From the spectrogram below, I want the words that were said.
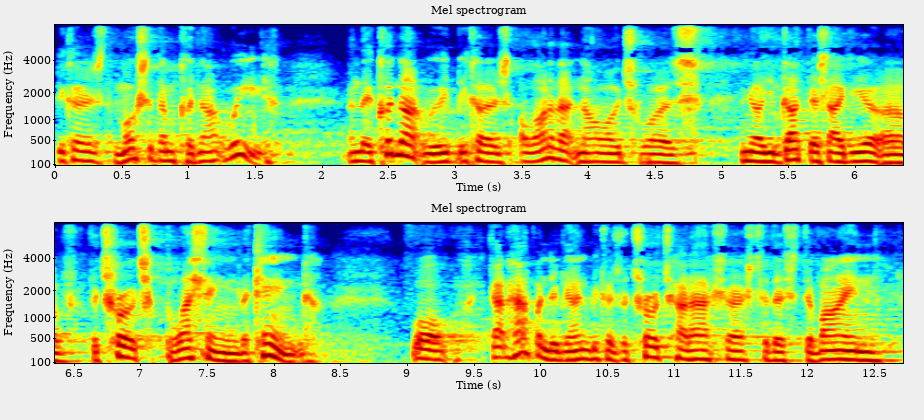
because most of them could not read. And they could not read because a lot of that knowledge was, you know, you've got this idea of the church blessing the king. Well, that happened again because the church had access to this divine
